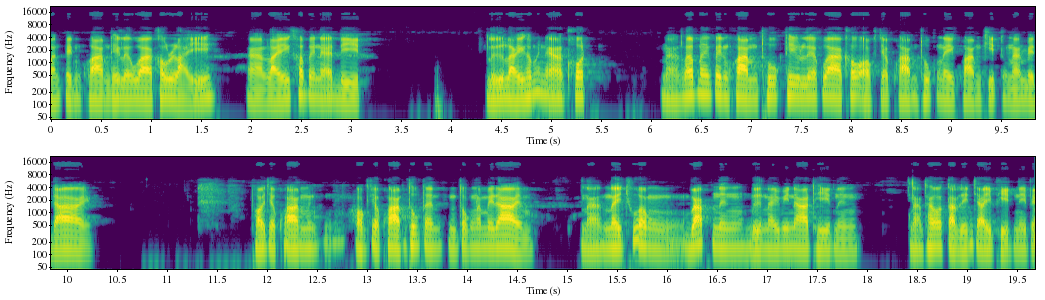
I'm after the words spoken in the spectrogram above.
มันเป็นความที่เรียกว่าเขาไหล ไหลเข้าไปในอดีต หรือไหลเข้าไปในอนาคตนะแล้วมันเป็นความทุกข์ที่เรียกว่าเขาออกจากความทุกข์ในความคิดตรงนั้นไม่ได้ พอจากความออกจากความทุกข์ตรงนั้นไม่ได้นะในช่วงแวบหนึ่งหรือในวินาทีหนึ่งนะถ้าเขาตัดสินใจผิดนี่ไป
